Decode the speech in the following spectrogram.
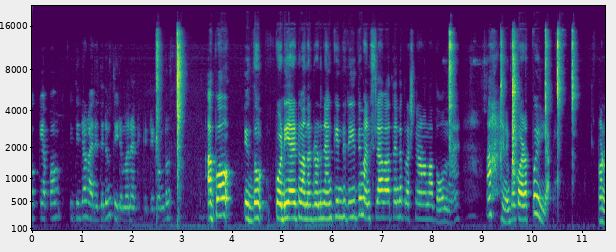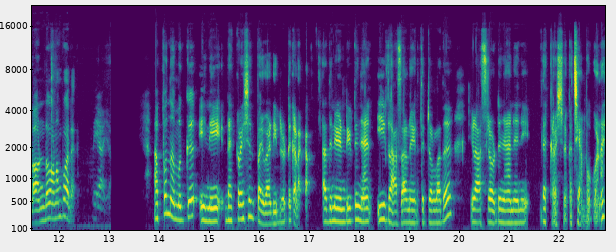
ഓക്കെ അപ്പം ഇതിന്റെ കാര്യത്തിലും തീരുമാനമാക്കി കിട്ടിയിട്ടുണ്ട്. അപ്പോ ഇതും പൊടിയായിട്ട് വന്നിട്ടുണ്ട്. ഞങ്ങൾക്ക് ഇതിന്റെ രീതി മനസ്സിലാവാത്തതിന്റെ പ്രശ്നമാണെന്നാ തോന്നുന്നേ. ആ ഇനിയിപ്പോ കുഴപ്പമില്ല. ഉള്ളതുകൊണ്ട് ഓണം പോലെ അപ്പം നമുക്ക് ഇനി ഡെക്കറേഷൻ പരിപാടിയിലോട്ട് കിടക്കാം. അതിന് വേണ്ടിയിട്ട് ഞാൻ ഈ ഗ്ലാസ്സാണ് എടുത്തിട്ടുള്ളത്. ഈ ഗ്ലാസ്സിലോട്ട് ഞാൻ ഇനി ഡെക്കറേഷനൊക്കെ ചെയ്യാൻ പോകുവാണേ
